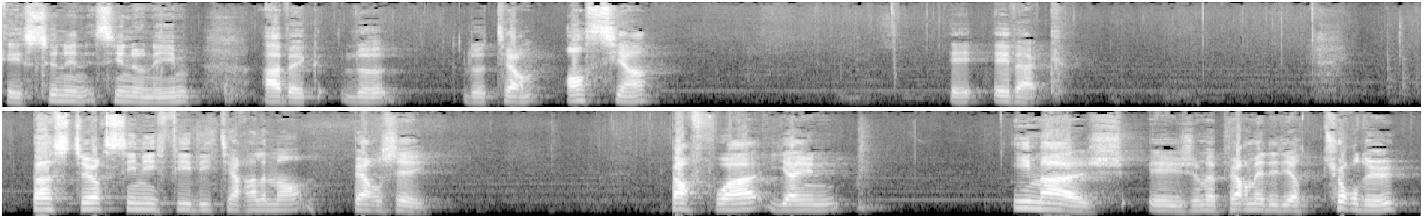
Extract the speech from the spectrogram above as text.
est synonyme avec le, le terme ancien et évêque. Pasteur signifie littéralement berger. Parfois, il y a une image, et je me permets de dire tordue,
